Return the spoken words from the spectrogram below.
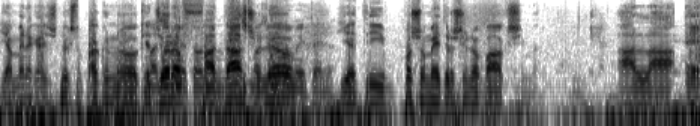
για μένα κάποιος παίξει στο Πάκο είναι ο Κεντζιόρα. με τον- Φαντάσου μαζί με λέω τον Μεϊτέ, γιατί πόσο μέτρος είναι ο Πάοκ σήμερα. Αλλά ε,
